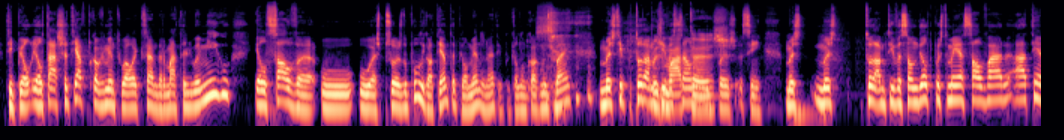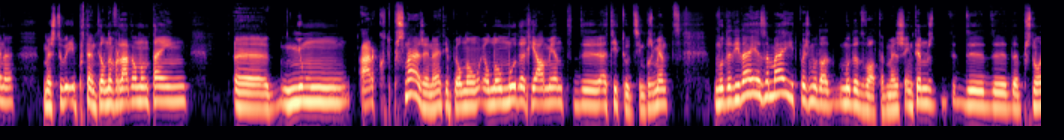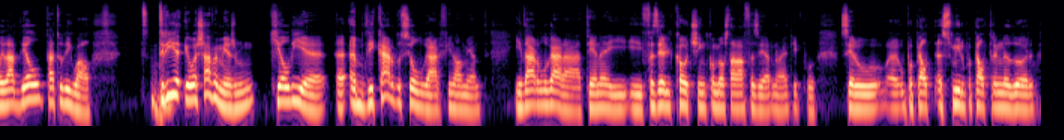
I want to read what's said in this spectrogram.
Tipo, ele está chateado porque, obviamente, o Alexander mata-lhe o amigo, ele salva o, o, as pessoas do público, ou tenta, pelo menos, né? Tipo, que ele não corre muito bem, mas, tipo, toda a motivação. Depois, sim, mas, mas toda a motivação dele depois também é salvar a Atena. Mas tu, e portanto, ele na verdade ele não tem uh, nenhum arco de personagem, não é? Tipo, ele não, ele não muda realmente de atitude, simplesmente muda de ideias a meio e depois muda, muda de volta. Mas em termos de, de, da personalidade dele, está tudo igual. Teria, eu achava mesmo que ele ia uh, abdicar do seu lugar finalmente e dar lugar à Atena e, e fazer-lhe coaching como ele estava a fazer, não é? Tipo, ser o, o papel, assumir o papel de treinador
